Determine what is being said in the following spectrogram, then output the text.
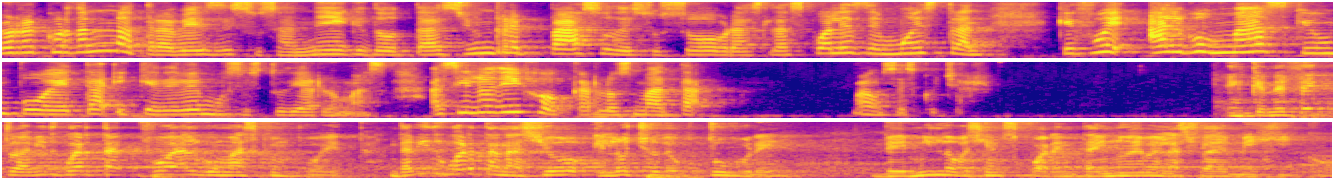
lo recordaron a través de sus anécdotas y un repaso de sus obras, las cuales demuestran que fue algo más que un poeta y que debemos estudiarlo más. Así lo dijo Carlos Mata. Vamos a escuchar en que en efecto David Huerta fue algo más que un poeta. David Huerta nació el 8 de octubre de 1949 en la Ciudad de México.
